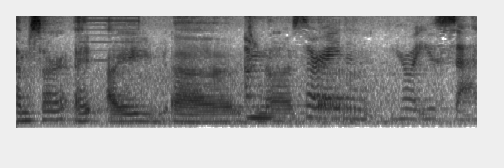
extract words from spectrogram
I'm sorry, I, I uh, do I'm not. sorry, I didn't hear what you said.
